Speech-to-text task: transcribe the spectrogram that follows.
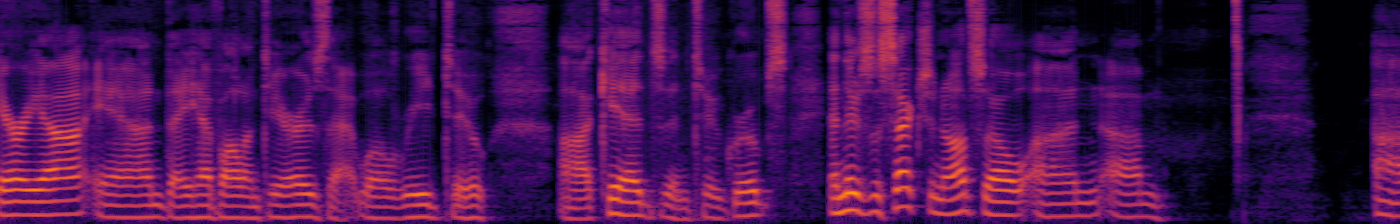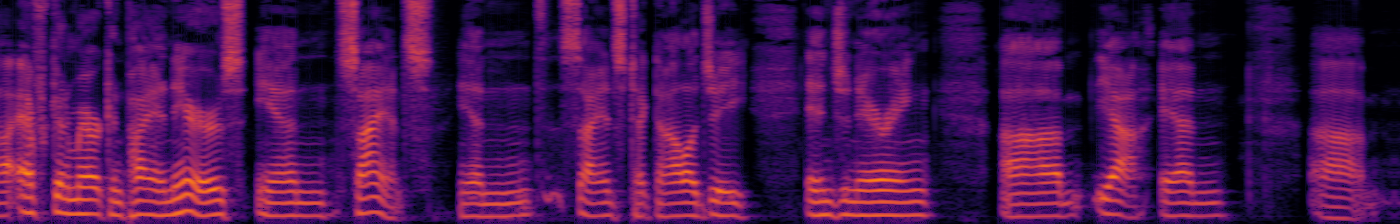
area, and they have volunteers that will read to uh, kids and to groups. And there's a section also on um, uh, African American pioneers in science, in science, technology, engineering. Um, yeah, and um,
